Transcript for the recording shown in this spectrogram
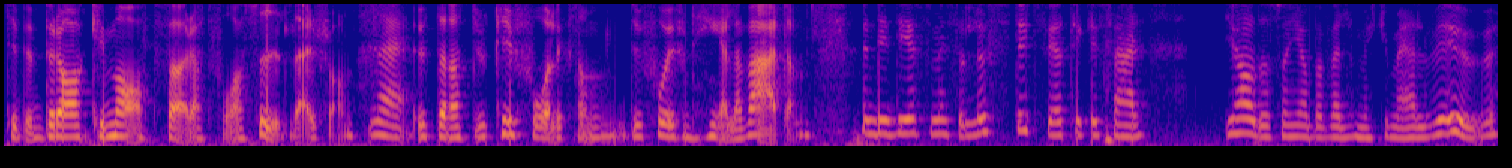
typ bra klimat för att få asyl därifrån. Nej. Utan att du kan ju få liksom, du får ju från hela världen. Men det är det som är så lustigt för jag tycker så här jag då som jobbar väldigt mycket med LVU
